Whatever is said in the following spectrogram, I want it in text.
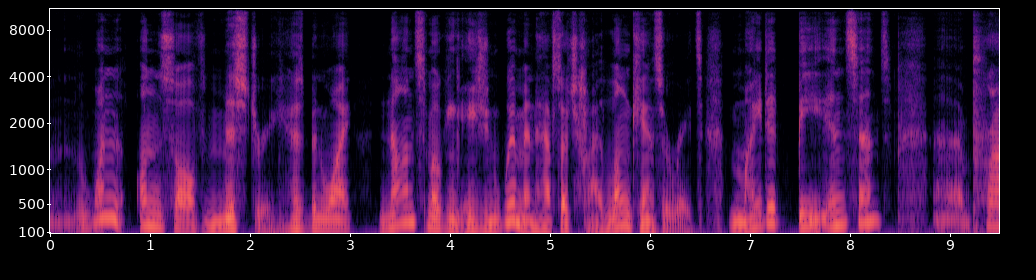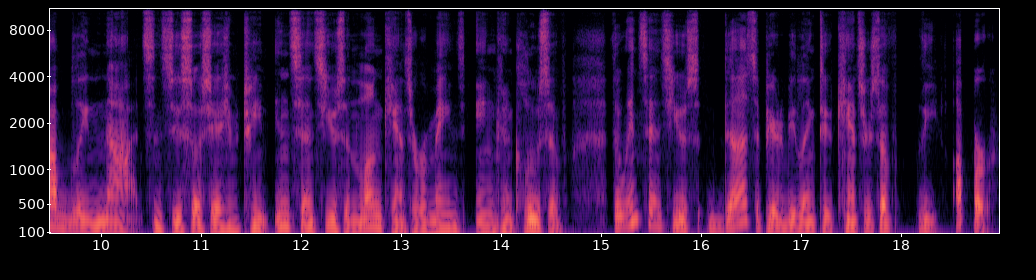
One unsolved mystery has been why non-smoking Asian women have such high lung cancer rates. Might it be incense? Uh, probably not, since the association between incense use and lung cancer remains inconclusive, though incense use does appear to be linked to cancers of the upper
